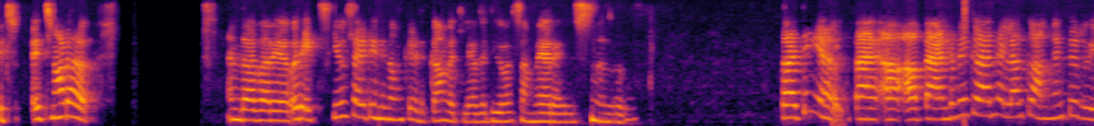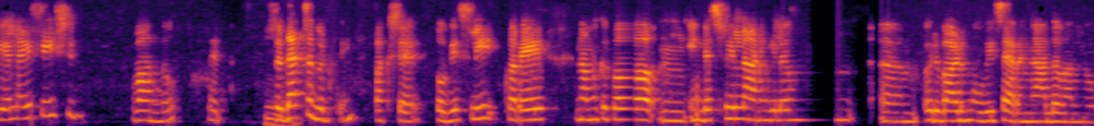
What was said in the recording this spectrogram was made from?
ഇറ്റ്സ് ഇറ്റ്സ് നോട്ട് എ എന്താ പറയാ ഒരു എക്സ്ക്യൂസ് ആയിട്ട് ഇനി നമുക്ക് എടുക്കാൻ പറ്റില്ല. That you are somewhere else എന്നുള്ളത് ഐ തിങ്ക് ആ പാൻഡമിക് കാരണം എല്ലാവർക്കും അങ്ങനത്തെ റിയലൈസേഷൻ വന്നു. So that's a good thing പക്ഷെ ഒബ്വിയസ്ലി കുറെ നമുക്കിപ്പോ ഇൻഡസ്ട്രിയിലാണെങ്കിലും ഒരുപാട് മൂവീസ് ഇറങ്ങാതെ വന്നു.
